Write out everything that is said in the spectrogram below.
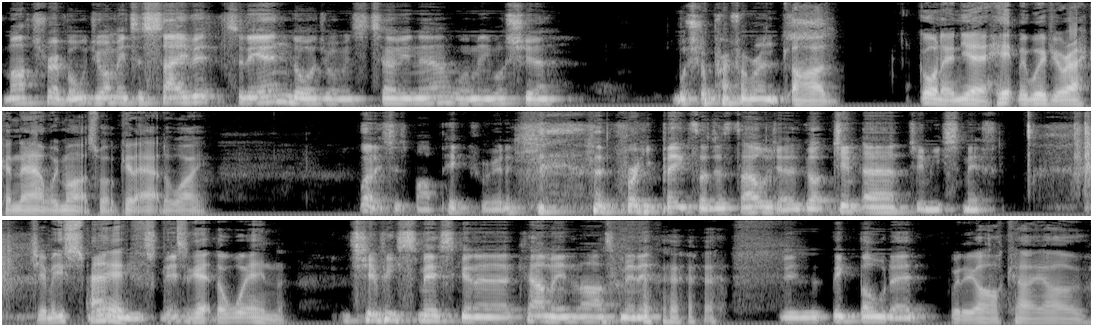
my treble. Do you want me to save it to the end, or do you want me to tell you now? I mean, what's your what's your preference? Uh, go on then, yeah, hit me with your acca now. We might as well get it out of the way. well, it's just my picks, really. the three picks I just told you. I've got Jim, uh, Jimmy Smith. Jimmy Smith, Smith. to get the win Jimmy Smith's gonna come in last minute with a big bald head. with the RKO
